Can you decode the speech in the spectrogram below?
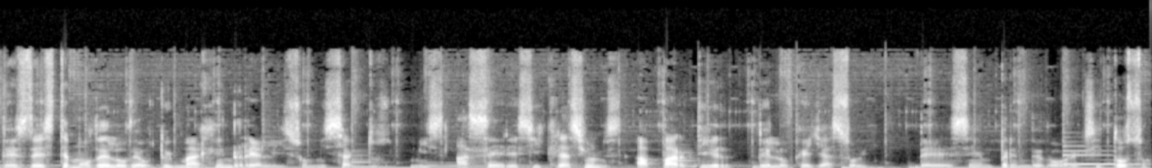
Desde este modelo de autoimagen realizo mis actos, mis haceres y creaciones a partir de lo que ya soy de ese emprendedor exitoso.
